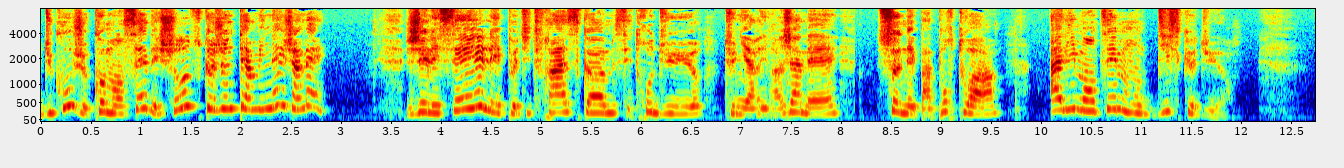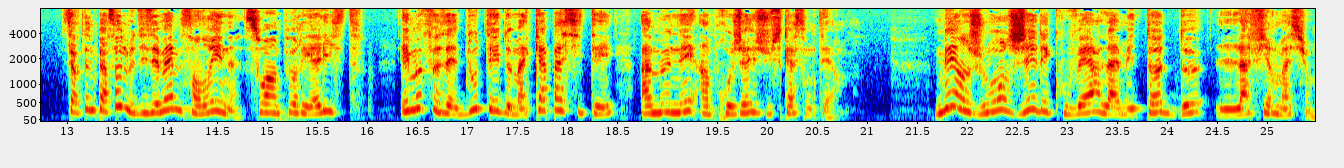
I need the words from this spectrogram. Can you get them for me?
Du coup, je commençais des choses que je ne terminais jamais. J'ai laissé les petites phrases comme c'est trop dur, tu n'y arriveras jamais, ce n'est pas pour toi, alimenter mon disque dur. Certaines personnes me disaient même Sandrine, sois un peu réaliste, et me faisaient douter de ma capacité à mener un projet jusqu'à son terme. Mais un jour, j'ai découvert la méthode de l'affirmation.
